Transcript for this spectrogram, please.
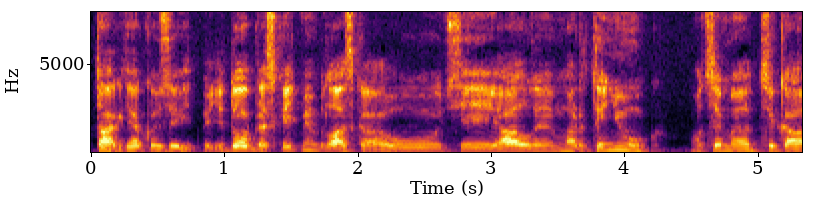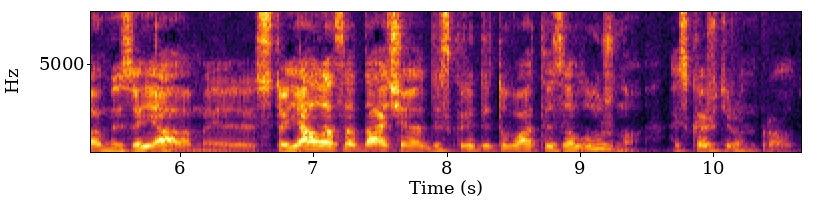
Так, дякую за відповіді. Добре, скажіть мені, будь ласка, у цієї Алли Мартинюк, оцими от цікавими заявами, стояла задача дискредитувати залужно? Хай скажуть вам правду.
